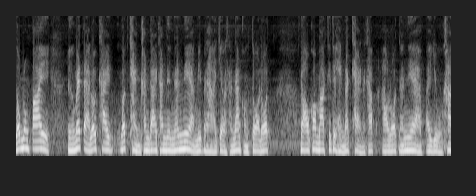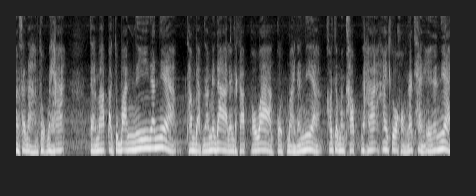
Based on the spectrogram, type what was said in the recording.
ล้มลงไป หรือแม้แต่รถใครรถแข่งคันใดคันหนึ่งนั้นเนี่ยมีปัญหาเกี่ยวกับทางด้านของตัวรถ เราก็มักที่จะเห็นนักแข่งนะครับเอารถนั้นเนี่ยไปอยู่ข้างสนามถูกไหมฮะแต่มาปัจจุบันนี้นั้นเนี่ยทำแบบนั้นไม่ได้แล้วนะครับ เพราะว่ากฎหมายนั้นเนี่ยเขาจะบังคับนะฮะให้ตัวของนักแข่งเองนั้นเนี่ย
